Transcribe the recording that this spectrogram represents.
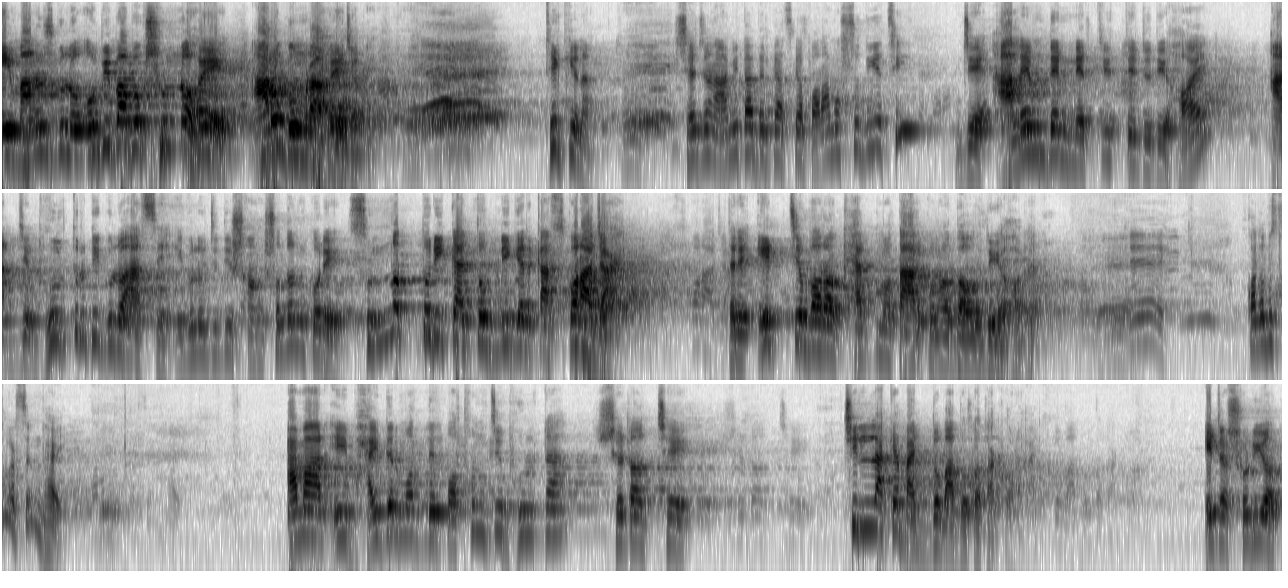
এই মানুষগুলো অভিভাবক শূন্য হয়ে আরও গোমরা হয়ে যাবে। ঠিক কিনা? সেজন্য আমি তাদের কাছে পরামর্শ দিয়েছি যে আলেমদের নেতৃত্বে যদি হয়, আর যে ভুল ত্রুটিগুলো আছে, এগুলো যদি সংশোধন করে সুন্নত তবলিগের কাজ করা যায়, তাহলে এর চেয়ে বড় খ্যাতমত আর কোনো দল দিয়ে হবে না। কথা বুঝতে পারছেন ভাই? আমার এই ভাইদের মধ্যে প্রথম যে ভুলটা, সেটা হচ্ছে চিল্লাকে বাধ্যবাধকতা করা। এটা শরীয়ত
